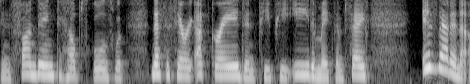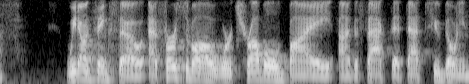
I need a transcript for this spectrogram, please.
in funding to help schools with necessary upgrades and PPE to make them safe. Is that enough? We don't think so. Uh, first of all, we're troubled by uh, the fact that that $2 billion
